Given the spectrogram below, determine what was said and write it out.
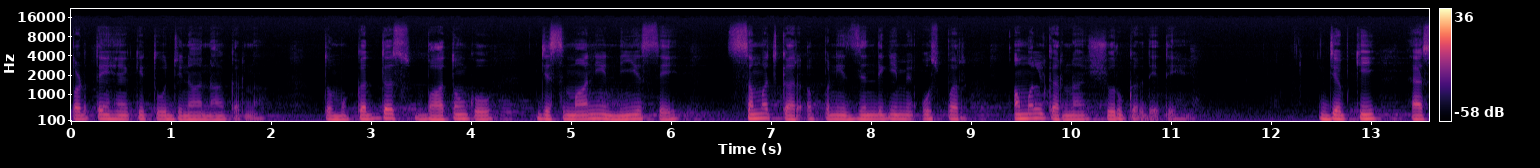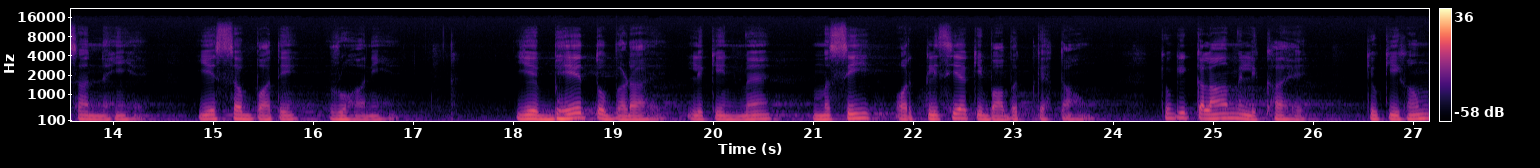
پڑھتے ہیں کہ تو جنا نہ کرنا، تو مقدس باتوں کو جسمانی نیت سے سمجھ کر اپنی زندگی میں اس پر عمل کرنا شروع کر دیتے ہیں۔ جبکہ ایسا نہیں ہے، یہ سب باتیں روحانی ہیں۔ یہ بھید تو بڑا ہے، لیکن میں مسیح اور کلیسیا کی بابت کہتا ہوں، کیونکہ کلام میں لکھا ہے، کیونکہ ہم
